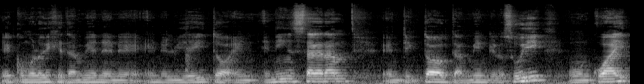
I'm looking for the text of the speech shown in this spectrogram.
el como lo dije también en, el videito en, en, Instagram en TikTok también que lo subí un Quai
